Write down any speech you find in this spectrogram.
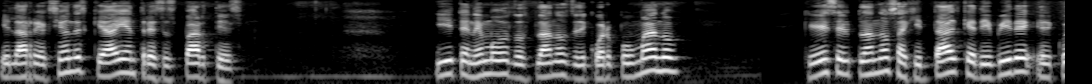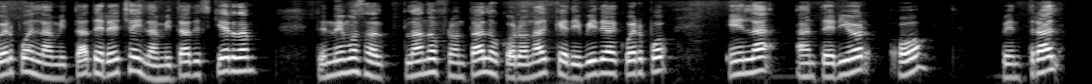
y las reacciones que hay entre sus partes. Y tenemos los planos del cuerpo humano, que es el plano sagital que divide el cuerpo en la mitad derecha y la mitad izquierda tenemos al plano frontal o coronal que divide al cuerpo en la anterior o ventral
